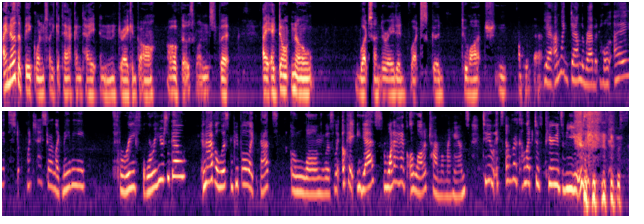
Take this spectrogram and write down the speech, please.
I know the big ones like Attack on Titan, Dragon Ball, all of those ones, but I, I don't know what's underrated, what's good to watch, and all of that. Yeah, I'm like down the rabbit hole. I st- when did I start? Like maybe three, four years ago, and I have a list of people like that's a long list. Like, okay, yes, one, I have a lot of time on my hands. Two, it's over collective periods of years.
